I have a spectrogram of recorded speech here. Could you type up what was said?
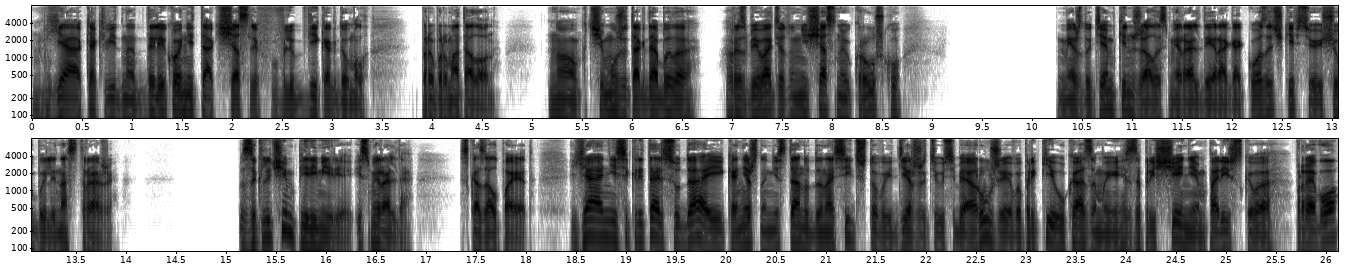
«Я, как видно, далеко не так счастлив в любви, как думал», — пробормотал он. «Но к чему же тогда было разбивать эту несчастную кружку?» Между тем кинжал Эсмеральды и рога козочки все еще были на страже. «Заключим перемирие, Эсмеральда», — сказал поэт. «Я не секретарь суда и, конечно, не стану доносить, что вы держите у себя оружие вопреки указам и запрещениям парижского «Прево».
